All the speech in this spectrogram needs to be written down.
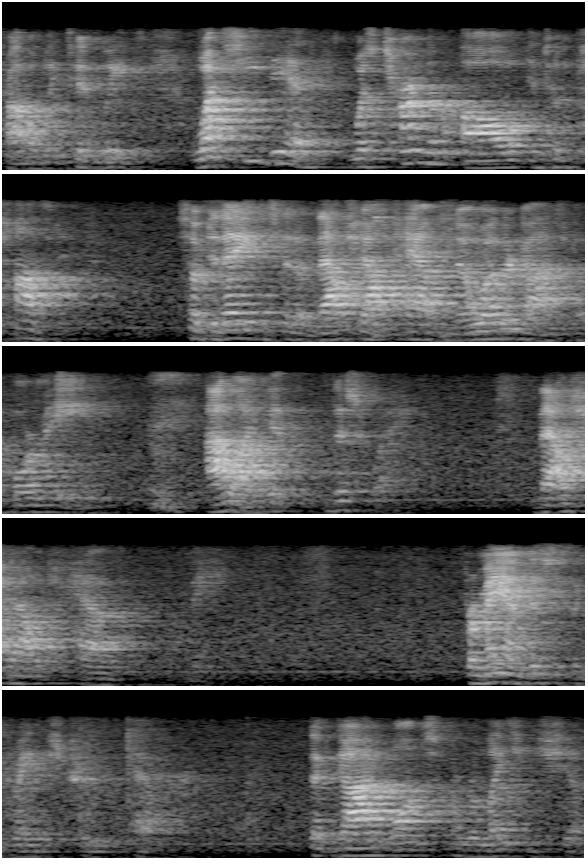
probably 10 weeks, what she did was turn them all into the positive. So today, instead of thou shalt have no other gods before me, I like it this way. Thou shalt have me. For man, this is the greatest truth ever. That God wants a relationship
